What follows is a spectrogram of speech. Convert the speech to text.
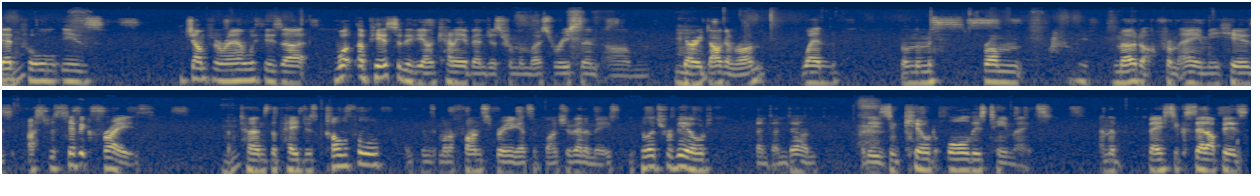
Deadpool is jumping around with his uh what appears to be the Uncanny Avengers from the most recent um Gerry Duggan run when from the mis- from MODOK from AIM he hears a specific phrase that Mhm. turns the pages colourful and sends him on a fun spree against a bunch of enemies until it's revealed dun dun dun that he's killed all his teammates and the basic setup is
